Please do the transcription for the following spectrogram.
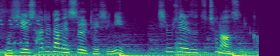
2시에 살해당했을 대신이 침실에서 뛰쳐나왔으니까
